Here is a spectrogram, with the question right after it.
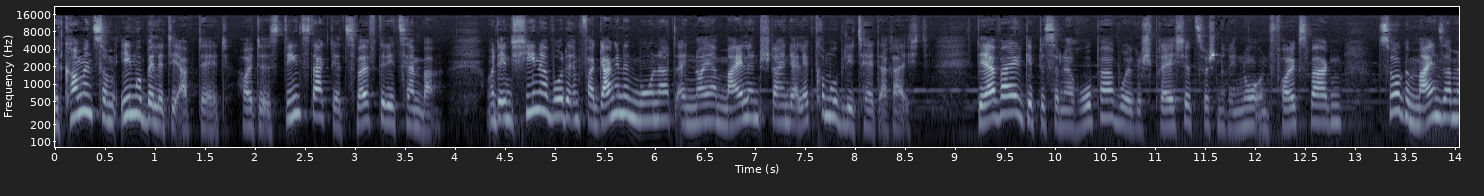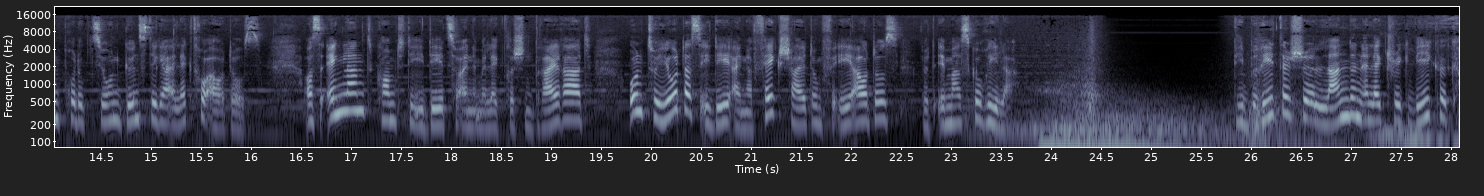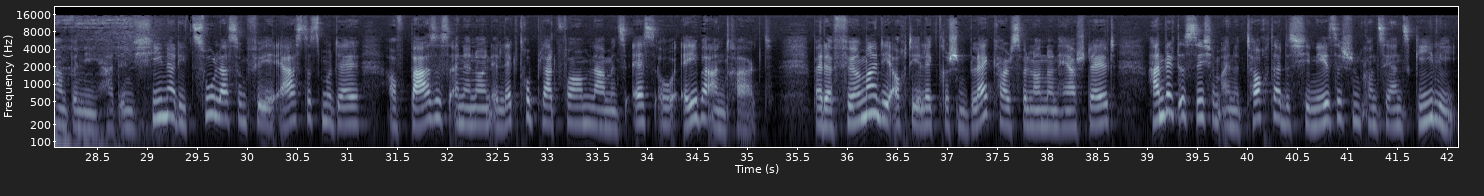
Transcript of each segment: Willkommen zum E-Mobility Update. Heute ist Dienstag, der 12. Dezember. Und in China wurde im vergangenen Monat ein neuer Meilenstein der Elektromobilität erreicht. Derweil gibt es in Europa wohl Gespräche zwischen Renault und Volkswagen zur gemeinsamen Produktion günstiger Elektroautos. Aus England kommt die Idee zu einem elektrischen Dreirad und Toyotas Idee einer Fake-Schaltung für E-Autos wird immer skurriler. Die britische London Electric Vehicle Company hat in China die Zulassung für ihr erstes Modell auf Basis einer neuen Elektroplattform namens SOA beantragt. Bei der Firma, die auch die elektrischen Black Cars für London herstellt, handelt es sich um eine Tochter des chinesischen Konzerns Geely.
